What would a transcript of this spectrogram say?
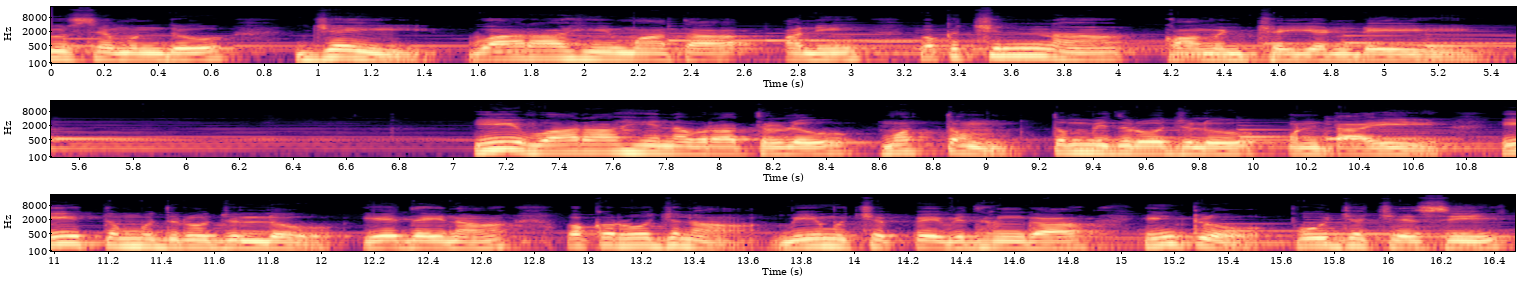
చూసే ముందు జై వారాహి మాత అని ఒక చిన్న కామెంట్ చెయ్యండి. ఈ వారాహి నవరాత్రులు మొత్తం తొమ్మిది రోజులు ఉంటాయి. ఈ తొమ్మిది రోజుల్లో ఏదైనా ఒక రోజున మేము చెప్పే విధంగా ఇంట్లో పూజ చేసి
